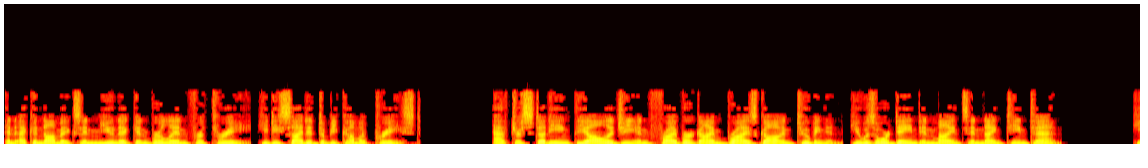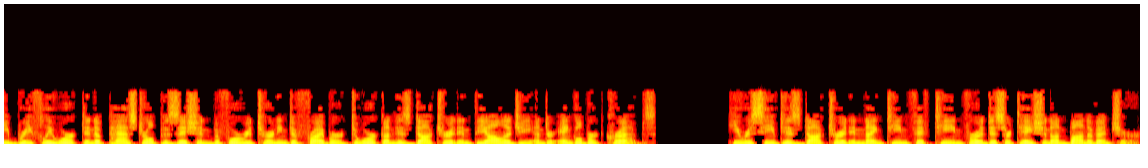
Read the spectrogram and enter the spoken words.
and economics in Munich and Berlin for three, he decided to become a priest. After studying theology in Freiburg im Breisgau and Tübingen, he was ordained in Mainz in 1910. He briefly worked in a pastoral position before returning to Freiburg to work on his doctorate in theology under Engelbert Krebs. He received his doctorate in 1915 for a dissertation on Bonaventure.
